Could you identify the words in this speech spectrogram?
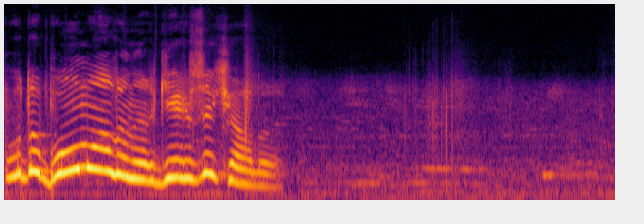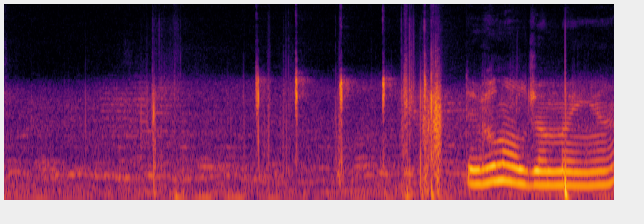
Burada bomba alınır gerizekalı. Devil alacağım ben ya.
